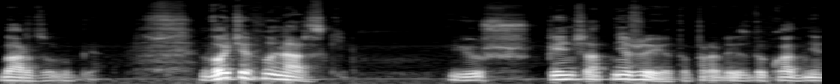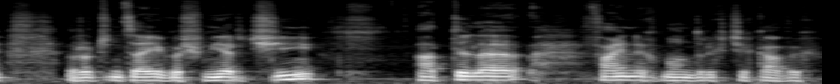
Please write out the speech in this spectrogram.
Bardzo lubię. Wojciech Młynarski. Już pięć lat nie żyje, to prawie jest dokładnie rocznica jego śmierci, a tyle fajnych, mądrych, ciekawych,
